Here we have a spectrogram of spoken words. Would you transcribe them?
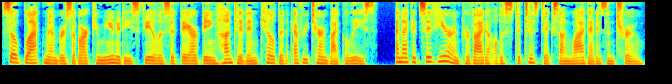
So, black members of our communities feel as if they are being hunted and killed at every turn by police, and I could sit here and provide all the statistics on why that isn't true.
